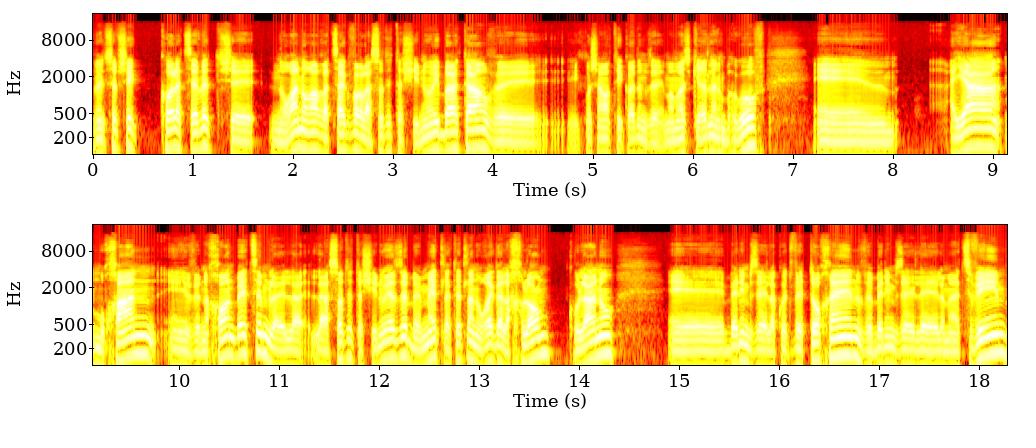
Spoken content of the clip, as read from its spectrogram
ואני חושב שכל הצוות שנורא נורא רצה כבר לעשות את השינוי באתר, וכמו שאמרתי קודם, זה ממש גירד לנו בגוף, uh, היה מוכן uh, ונכון בעצם לעשות את השינוי הזה, באמת לתת לנו רגע לחלום, כולנו. אה, בין אם זה לכותבי תוכן ובין אם זה למעצבים,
